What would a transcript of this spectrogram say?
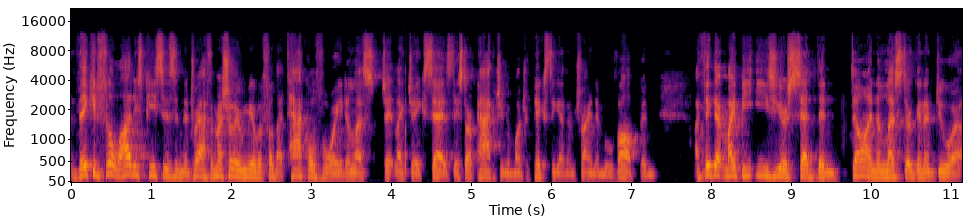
they could fill a lot of these pieces in the draft. I'm not sure they're going to be able to fill that tackle void unless, like Jake says, they start packaging a bunch of picks together and trying to move up. And I think that might be easier said than done unless they're going to do a,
